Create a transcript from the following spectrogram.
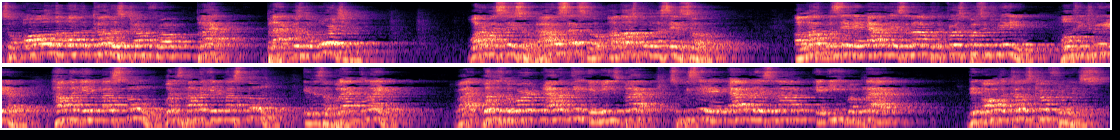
So all the other colors come from black. Black was the origin. Why do I say so? I don't say so. Allah says so. Allah was saying that Adam Salam was the first person created. What was he created of? Hama in Masnoon. What is Hama in Masnoon? It is a black clay. Right? What does the word Adam mean? It means black. So we say that Adam Salam and Eve were black, then all the colors come from this.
